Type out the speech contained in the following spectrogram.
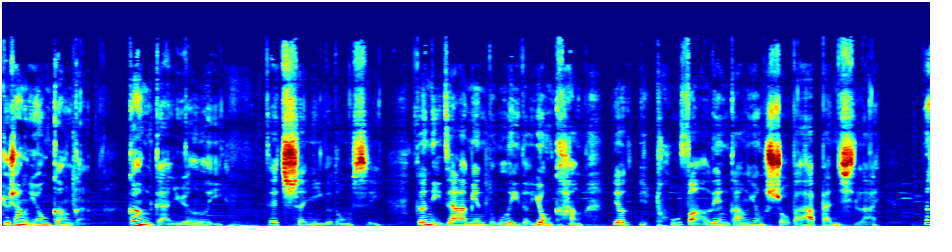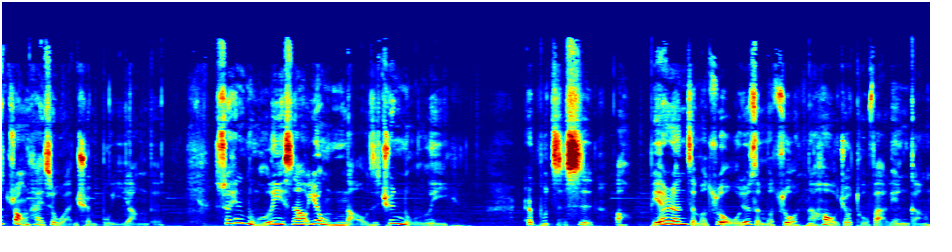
就像你用杠杆，杠杆原理在撑一个东西，跟你在那边努力的用抗要土法炼钢，用手把它搬起来，那状态是完全不一样的。所以努力是要用脑子去努力。而不只是哦，别人怎么做我就怎么做，然后我就土法炼钢。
